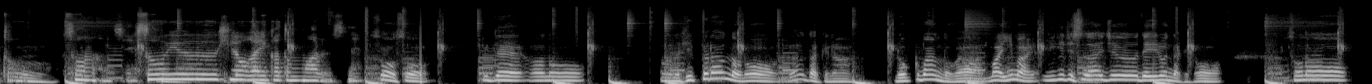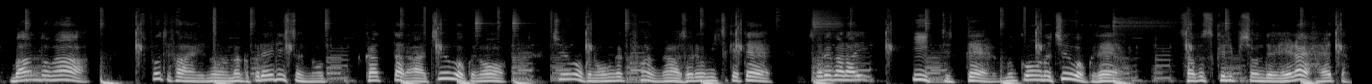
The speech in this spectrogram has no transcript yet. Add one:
ど、うん、そうなんですね。そういう広がり方もあるんですね。そうそう。で、あの、あのヒップランドの、なんだっけな、ロックバンドが、まあ今、イギリス在住でいるんだけど、そのバンドが、Spotify のなんかプレイリストに乗っかったら、中国の中国の音楽ファンがそれを見つけてそれからいいって言って向こうの中国でサブスクリプションでえらい流行ったの。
